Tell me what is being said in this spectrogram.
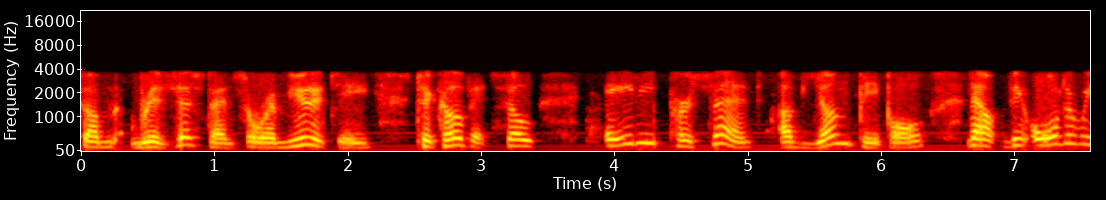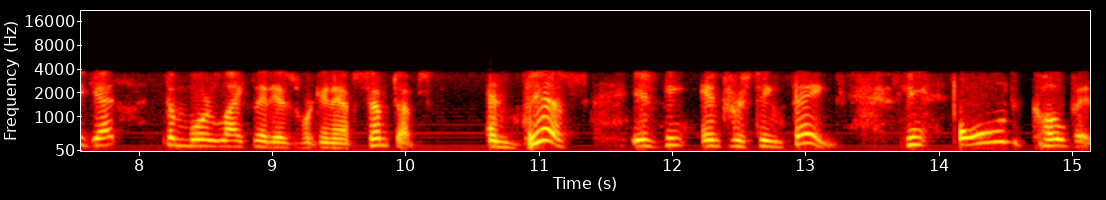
some resistance or immunity to COVID. So 80% of young people, now the older we get, the more likely it is we're going to have symptoms. And this is the interesting thing. The old COVID,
